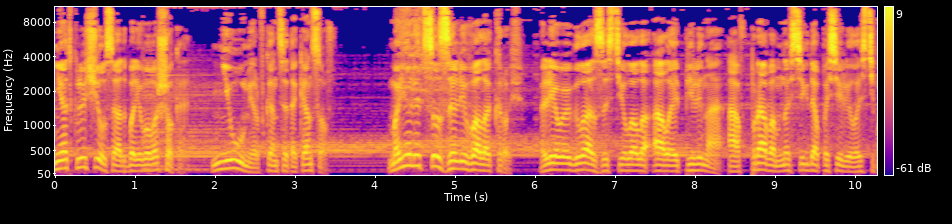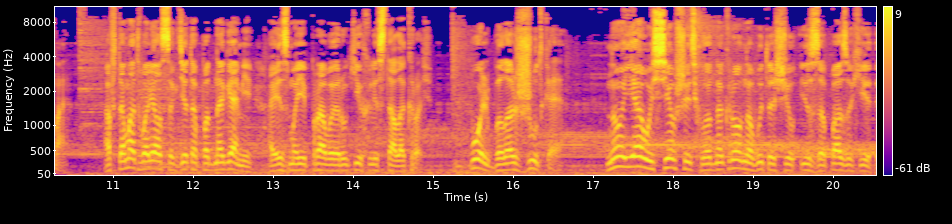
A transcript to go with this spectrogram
не отключился от болевого шока, не умер в конце-то концов. Мое лицо заливало кровь. Левый глаз застилала алая пелена, а в правом навсегда поселилась тьма. Автомат валялся где-то под ногами, а из моей правой руки хлестала кровь. Боль была жуткая. Но я, усевшись, хладнокровно вытащил из-за пазухи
